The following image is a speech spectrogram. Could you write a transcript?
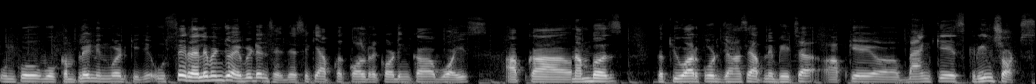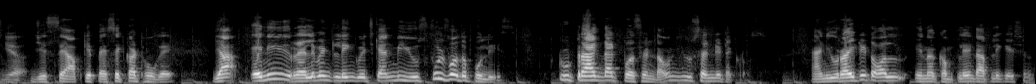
उनको वो कंप्लेंट इन्वर्ट कीजिए। उससे रेलेवेंट जो एविडेंस है जैसे कि आपका कॉल रिकॉर्डिंग का वॉइस आपका numbers the Q R code जहाँ से आपने भेजा आपके बैंक के स्क्रीनशॉट्स Yeah. जिससे आपके पैसे कट हो गए। या any relevant link which can be useful for the police to track that person down you send it across and you write it all in a complaint application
